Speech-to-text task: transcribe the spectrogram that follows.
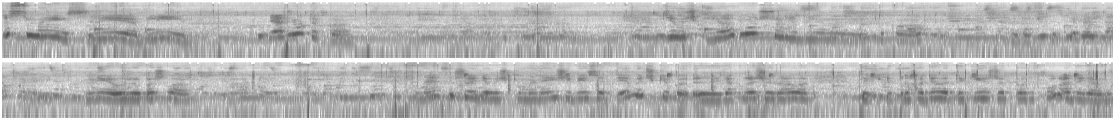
Да в смысле, блин. Я одна такая. Девочки, я одна, что ли, блин, такая? дурочка? Не, я уже пошла. Знаєте що, дівчатки, мене ще бісять дівчатки, е, я, коротше, грала, такі, проходила такий же паркур, а де Яна?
